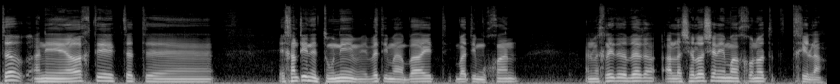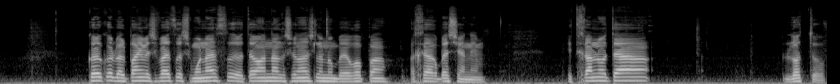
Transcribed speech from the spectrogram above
טוב, אני ערכתי קצת... אה, הכנתי נתונים, הבאתי מהבית, באתי מוכן. אני מחליט לדבר על השלוש שנים האחרונות תחילה. קודם כל ב-2017-2018 זו הייתה העונה הראשונה שלנו באירופה, אחרי הרבה שנים. התחלנו אותה לא טוב,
